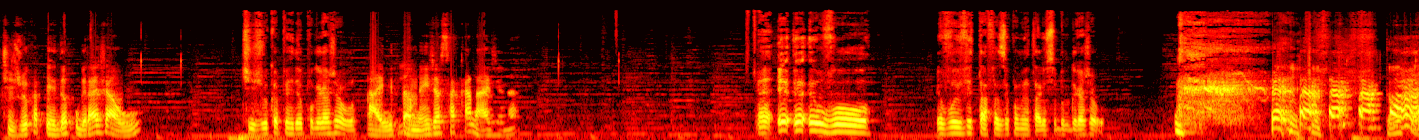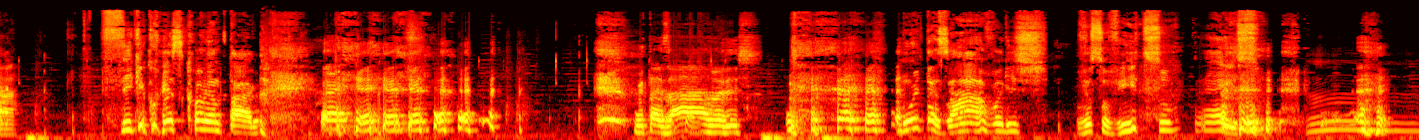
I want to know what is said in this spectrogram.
Tijuca perdeu pro Grajaú. Tijuca perdeu pro Grajaú. Aí também já é sacanagem, né? É, eu, eu- eu vou. Eu vou evitar fazer comentário sobre o Grajaú. Então tá. Fique com esse comentário. Muitas árvores. Muitas árvores, Wilsovitsu, é isso. Hum,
